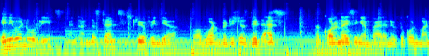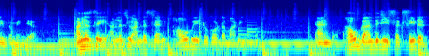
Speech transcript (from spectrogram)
anyone who reads and understands history of India or what Britishers did as a colonizing empire and you took out money from India, unless they unless you understand how we took out the money and how Gandhiji succeeded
